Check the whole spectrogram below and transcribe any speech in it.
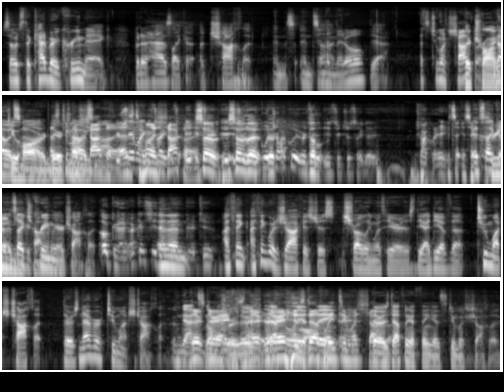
So it's the Cadbury cream egg, but it has like a, a chocolate in the, In the middle, Yeah. that's too much chocolate. They're trying No, too it's not. hard. That's they're too much it's chocolate. You're That's saying, too like, much it's like- chocolate. It's, So- so, is so it the- liquid the- chocolate or is, the- it, is it just like a chocolate egg? It's a, it's a It's like a, it's like a creamy creamier chocolate. chocolate. okay, I can see that And being then good too. I think I think what Jacques is just struggling with here is the idea of the too much chocolate. There's never too much chocolate. That's There- not there true. is- There's there- there definitely is definitely too much chocolate. There is chocolate. definitely a thing that's too much chocolate.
